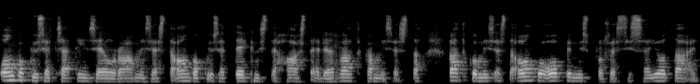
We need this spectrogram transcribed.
Onko kyse chatin seuraamisesta, onko kyse teknisten haasteiden ratkamisesta, ratkomisesta, onko oppimisprosessissa jotain.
